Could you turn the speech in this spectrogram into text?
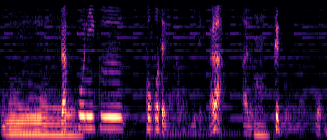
お学校に行く高校生なんかも見てるから、あの、ん結構、もう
